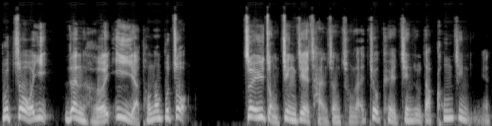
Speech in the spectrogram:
不作意，任何意呀，统统不做，这一种境界产生出来，就可以进入到空境里面。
